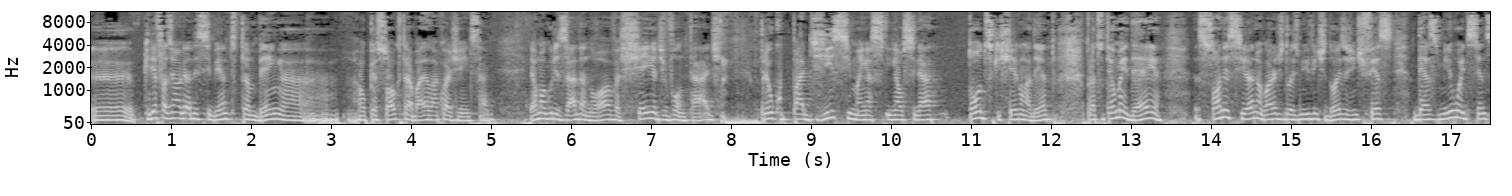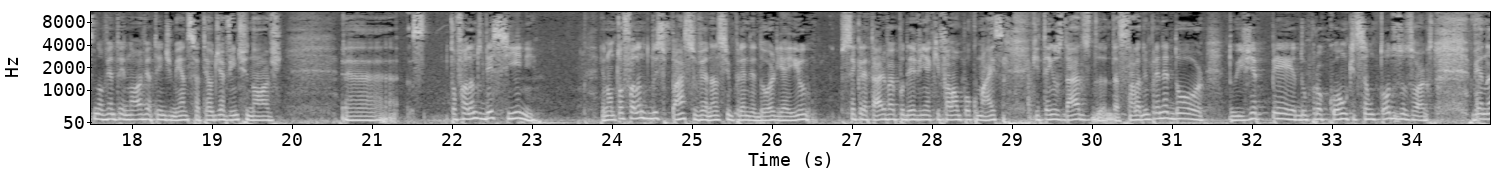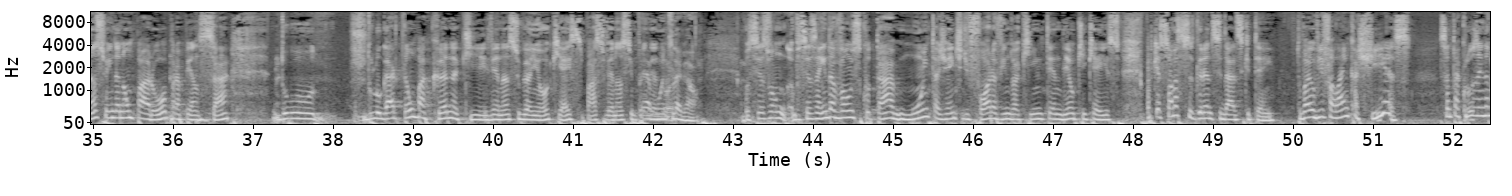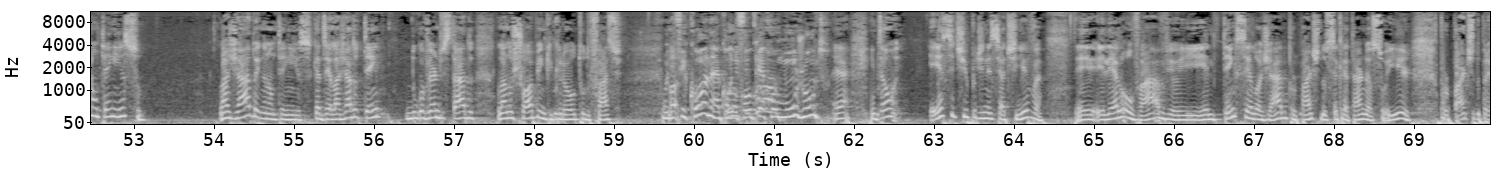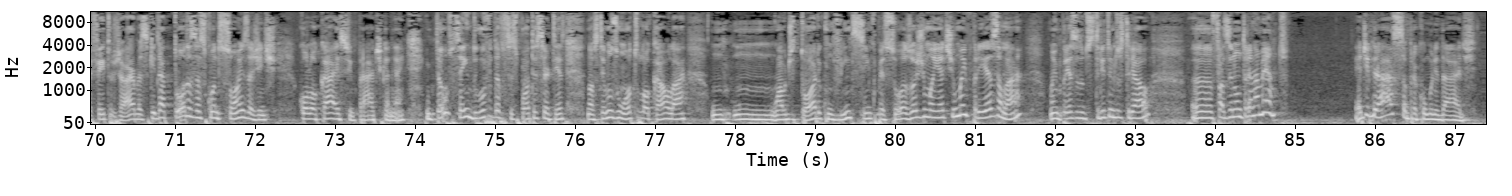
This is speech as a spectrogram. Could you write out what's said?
Uh, queria fazer um agradecimento também a, ao pessoal que trabalha lá com a gente, sabe? É uma gurizada nova, cheia de vontade, preocupadíssima em, em auxiliar todos que chegam lá dentro. Para tu ter uma ideia, só nesse ano agora de 2022 a gente fez 10.899 atendimentos até o dia 29. Estou uh, falando de Cine. Eu não estou falando do espaço Venâncio Empreendedor e aí o secretário vai poder vir aqui falar um pouco mais, que tem os dados da, da sala do empreendedor, do IGP, do PROCON, que são todos os órgãos. Venâncio ainda não parou para pensar do do lugar tão bacana que Venâncio ganhou, que é Espaço Venâncio Empreendedor. É muito legal. Vocês vão, vocês ainda vão escutar muita gente de fora vindo aqui entender o que, que é isso, porque é só nessas grandes cidades que tem. Tu vai ouvir falar em Caxias, Santa Cruz ainda não tem isso. Lajado ainda não tem isso. Quer dizer, Lajado tem do governo do estado lá no shopping que criou tudo fácil. Unificou, né? Colocou o que é comum junto. É. Então, esse tipo de iniciativa ele é louvável e ele tem que ser elogiado por parte do secretário Nelson Ir, por parte do prefeito Jarbas, que dá todas as condições da gente colocar isso em prática, né? Então, sem dúvida, vocês podem ter certeza, nós temos um outro local lá, um, um auditório com 25 pessoas. Hoje de manhã tinha uma empresa lá, uma empresa do Distrito Industrial, uh, fazendo um treinamento. É de graça para a comunidade.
